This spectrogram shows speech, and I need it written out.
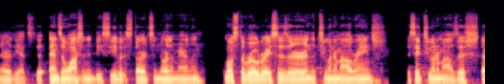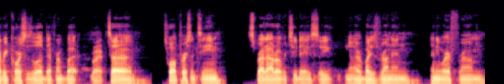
Or yeah, it's, it ends in Washington D.C., but it starts in Northern Maryland. Most of the road races are in the 200 mile range. They say 200 miles ish. Every course is a little different, but Right. it's a 12 person team spread out over two days. So you, you know everybody's running anywhere from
